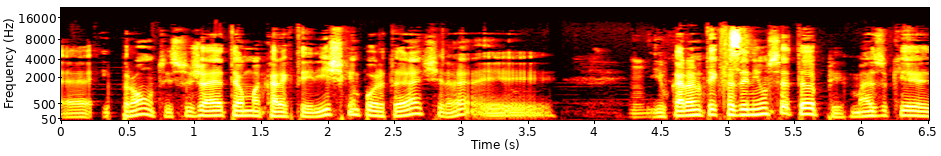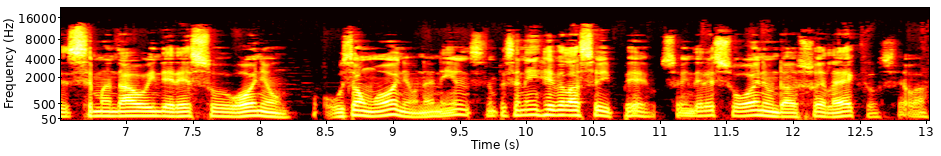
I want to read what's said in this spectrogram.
é, e pronto, isso já é até uma característica importante, né? E, Hum. e o cara não tem que fazer nenhum setup, mais do que você mandar o endereço Onion, usa um Onion, né? Nem, você não precisa nem revelar seu IP, o seu endereço Onion da sua Electron, sei lá.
